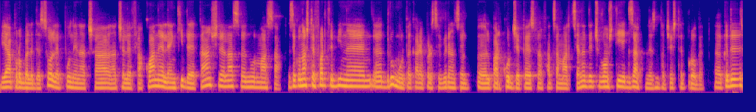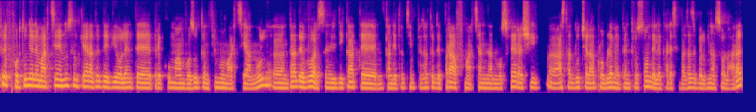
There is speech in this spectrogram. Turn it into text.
Ia probele de sol, le pune în, acea, în acele flacoane, le închide etanș și le lasă în urma sa. Se cunoaște foarte bine uh, drumul pe care Perseverance îl, îl parcurge pe suprafața marțiană, deci vom ști exact unde sunt aceste probe. Uh, cât despre furtunile marțiene, nu sunt chiar atât de violente precum am văzut în filmul Marțianul. Într-adevăr, sunt ridicate cantități impresate de praf marțian în atmosferă și asta duce la probleme pentru sondele care se bazează pe lumina solară,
